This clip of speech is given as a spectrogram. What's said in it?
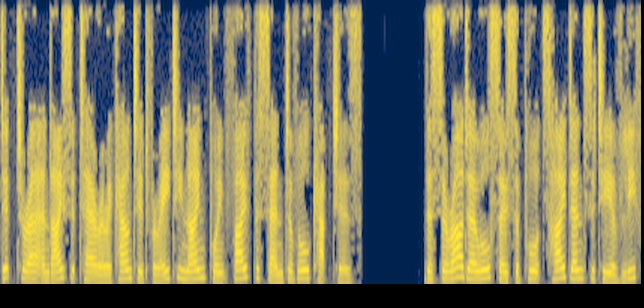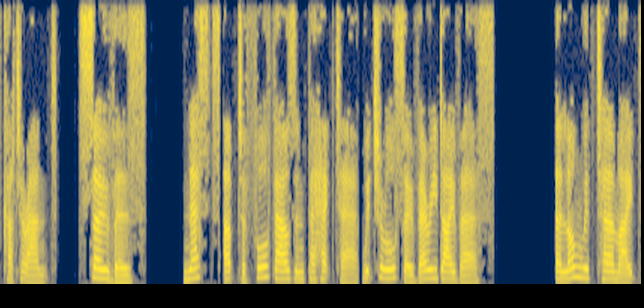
Diptera and Isoptera accounted for 89.5% of all captures. The Cerrado also supports high density of leafcutter ant saúvas nests up to 4,000 per hectare which are also very diverse. Along with termites,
